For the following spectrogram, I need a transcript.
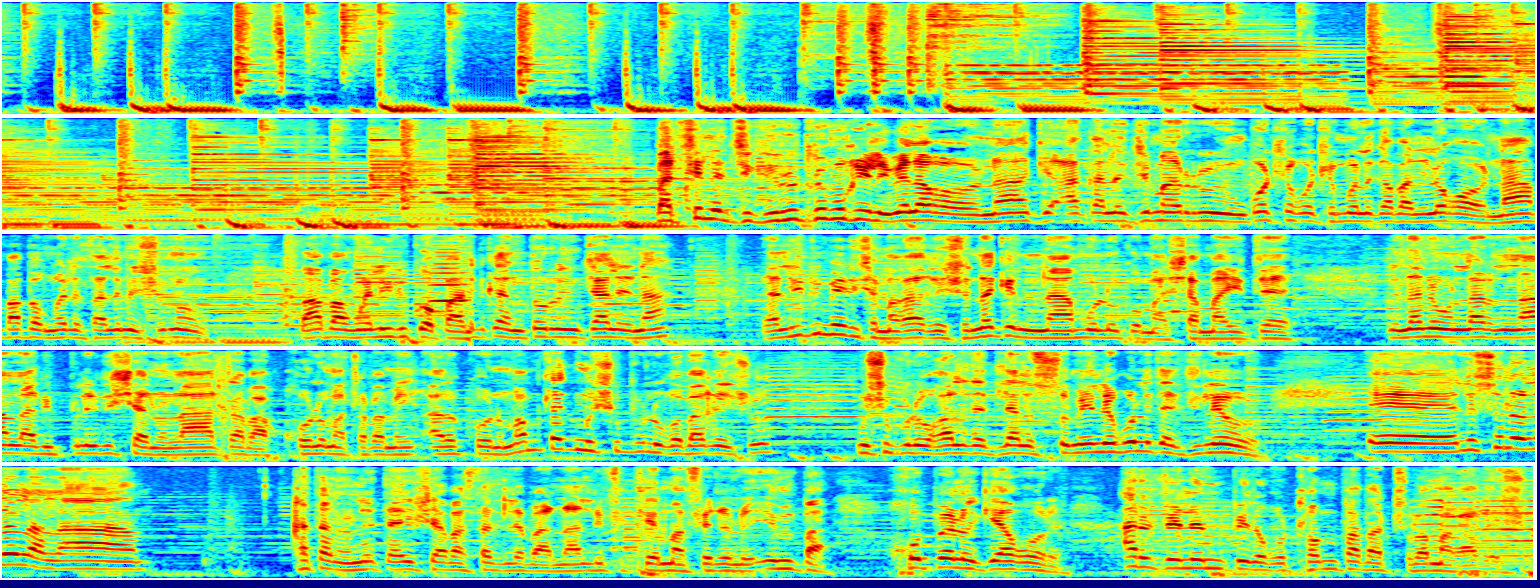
batheletše ke rutlomogile bjela gona ke akaletše marung gotlhegotlhe mo le ka bane le gona ba bangwe le sa le mešomong ba bangwe le dikopano dikantorong tša lena ra le dumediša magagešo nna ke nna moloko mašamaite lenaneong la rena la dipoledišano la tabakgolo mathabameng a lekgono mamotla ke mošupologo ba gešo mošupologo ga letsatsi la lesome le go letsatsi leo um eh, lesolo lela la kgathanong le taišo ya basadi le bana le fitlhe mafelelo empa kgopelo ke ya gore a re tsweleng pele go tlhompha batho ba magabešo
